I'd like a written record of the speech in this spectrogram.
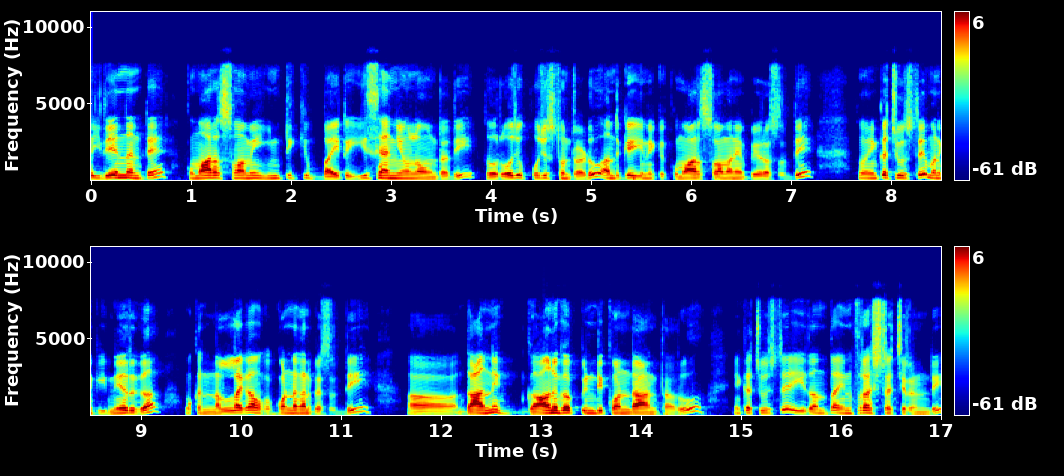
ఇదేంటంటే కుమారస్వామి ఇంటికి బయట ఈశాన్యంలో ఉంటుంది. సో రోజు పూజిస్తుంటాడు. అందుకే ఈయనకి కుమారస్వామి అనే పేరు వస్తుంది సో ఇంకా చూస్తే మనకి నేరుగా ఒక నల్లగా ఒక కొండ కనిపిస్తుంది. దాన్ని గానుగ పిండి కొండ అంటారు. ఇంకా చూస్తే ఇదంతా ఇన్ఫ్రాస్ట్రక్చర్ అండి.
